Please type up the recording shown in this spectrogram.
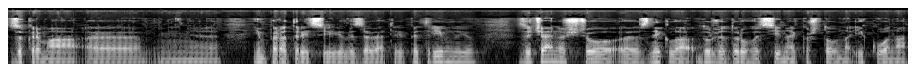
зокрема е, імператрицею Єлизаветою Петрівною. Звичайно, що е, зникла дуже дорогоцінна і коштовна ікона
